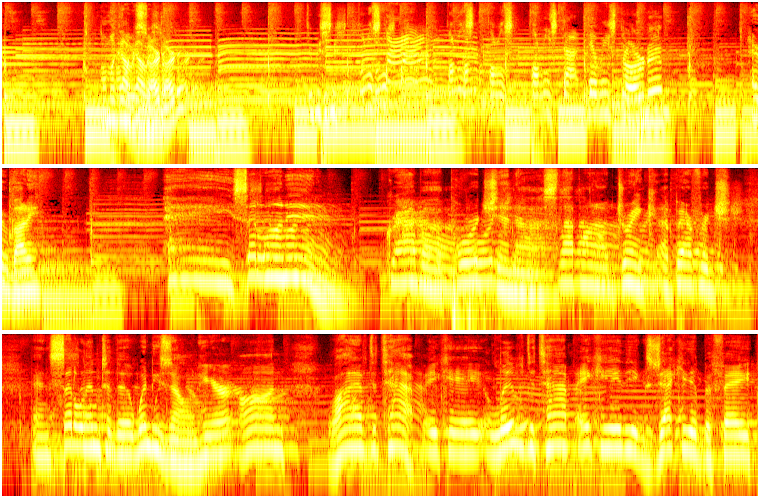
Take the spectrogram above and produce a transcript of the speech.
Oh my god, we started? Did we Did we start? Did we, did did we start? Did we start? Hey everybody. Hey, settle on in. Grab a porch and uh, slap on a drink, a beverage, and settle into the windy zone here on Live to Tap, aka Live to Tap, aka the Executive Buffet,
